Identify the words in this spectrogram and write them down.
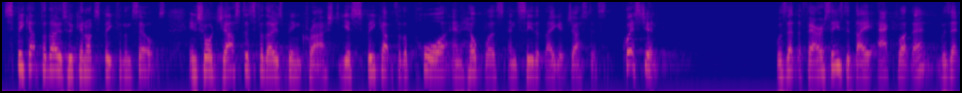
Speak up for those who cannot speak for themselves. Ensure justice for those being crushed. Yes, speak up for the poor and helpless and see that they get justice. Question Was that the Pharisees? Did they act like that? Was that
